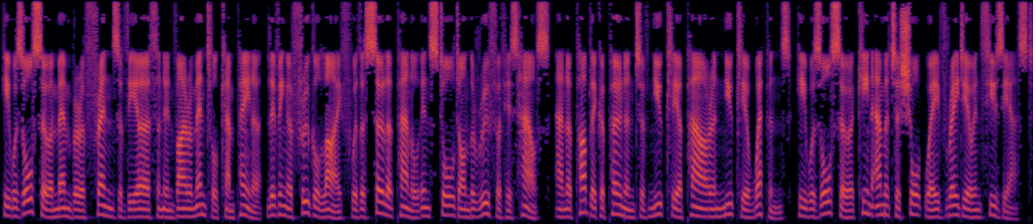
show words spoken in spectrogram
He was also a member of Friends of the Earth and environmental campaigner, living a frugal life with a solar panel installed on the roof of his house, and a public opponent of nuclear power and nuclear weapons. He was also a keen amateur shortwave radio enthusiast.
